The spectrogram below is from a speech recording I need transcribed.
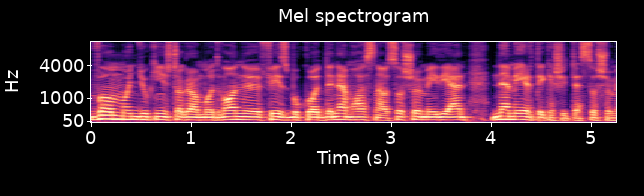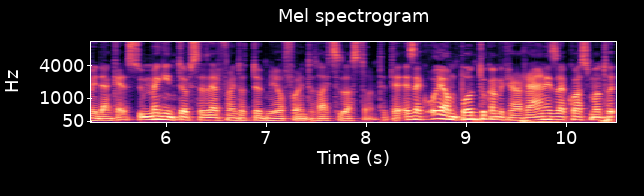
Van mondjuk Instagramod, van Facebookod, de nem használod social médián, nem értékesítesz social médián keresztül. Megint több százer forintot, több millió forintot forintot hagysz az asztalon. Tehát ezek olyan pontok, amikre ránézek, azt mondod,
